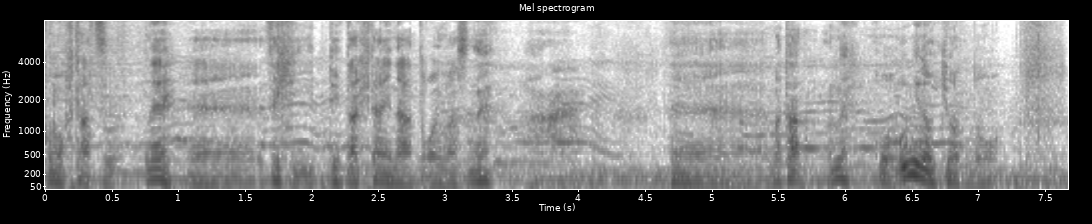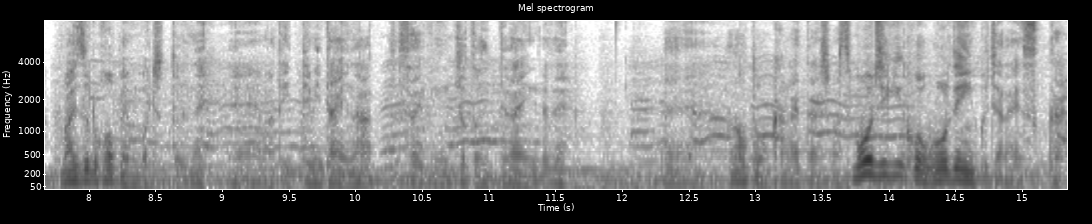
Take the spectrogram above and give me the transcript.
この2つね、えー、ぜひ行っていただきたいなと思いますね、はい。えー、またねこう海の京都の舞鶴方面もちょっとね、えー、また行ってみたいなって最近ちょっと行ってないんでね、えー、そのことも考えたりします。もうじきこうゴールデンウィークじゃないですか。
